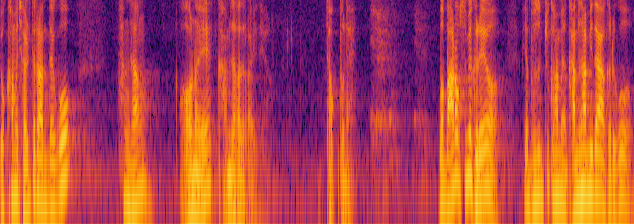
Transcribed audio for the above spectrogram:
욕하면 절대로 안 되고 항상 언어에 감사가 들어가야 돼요. 덕분에. 뭐 말 없으면 그래요. 그냥 무슨 쭉 하면 감사합니다. 그러고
